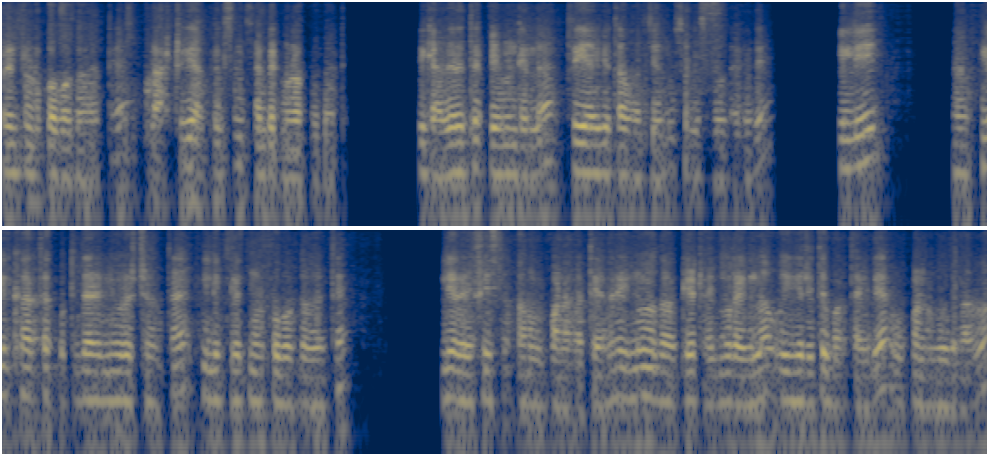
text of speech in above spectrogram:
ಪ್ರಿಂಟ್ ನೋಡ್ಕೋಬೇಕಾಗುತ್ತೆ. ಲಾಸ್ಟಿಗೆ ಅಪ್ಲಿಕೇಶನ್ ಸಬ್ಮಿಟ್ ಮಾಡಬೇಕಾಗುತ್ತೆ ಈಗ ಯಾವುದೇ ರೀತಿ ಪೇಮೆಂಟ್ ಇಲ್ಲ. ಫ್ರೀ ಆಗಿ ಅರ್ಜಿಯನ್ನು ಸಲ್ಲಿಸಬಹುದಾಗಿದೆ. ಇಲ್ಲಿ ಕ್ಲಿಕ್ ಅಂತ ಕೊಟ್ಟಿದ್ದಾರೆ ನ್ಯೂ ರೆಸ್ಟ್ ಅಂತ ಇಲ್ಲಿ ಕ್ಲಿಕ್ ಮಾಡ್ಕೋಬೇಕಾಗುತ್ತೆ. ಇಲ್ಲಿ ರಿಜಿಸ್ಟ್ರೇಷನ್ ಫಾರ್ಮ್ ಓಪನ್ ಆಗುತ್ತೆ. ಅಂದರೆ ಇನ್ನೂ ಅದು ಅಪ್ಡೇಟ್ ಹದಿಮೂರು ಆಗಿಲ್ಲ. ಈ ರೀತಿ ಬರ್ತಾ ಇದೆ. ಓಪನ್ ಆಗೋದಿಲ್ಲ ಅದು.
